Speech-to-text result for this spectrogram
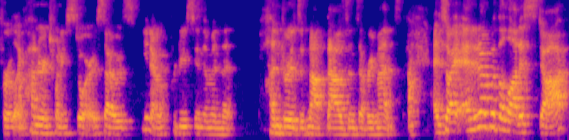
for like 120 stores. So I was, you know, producing them in the hundreds, if not thousands, every month. And so I ended up with a lot of stock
